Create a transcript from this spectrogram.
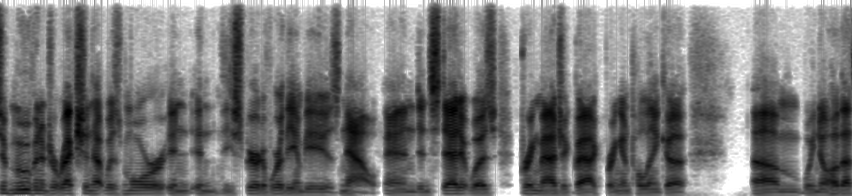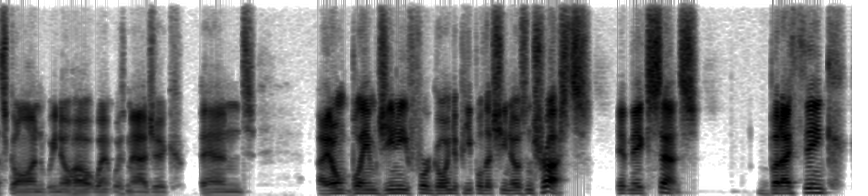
to move in a direction that was more in in the spirit of where the NBA is now. And instead, it was bring Magic back, bring in Pelinka. Um, we know how that's gone. We know how it went with Magic, and I don't blame Jeanie for going to people that she knows and trusts. It makes sense, but I think.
